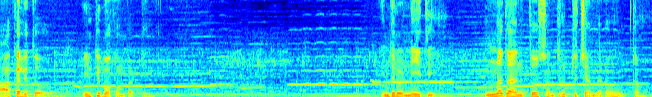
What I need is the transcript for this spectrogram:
ఆకలితో ఇంటి ముఖం పట్టింది. ఇందులో నీతి ఉన్నదానితో సంతృప్తి చెందడం ఉత్తమం.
